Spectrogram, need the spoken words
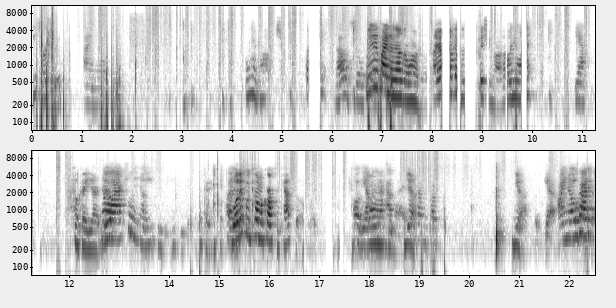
these hurt you. I know. Oh my gosh. That was so We need to find another one of those. I got the fishing rod. Oh, and you want it? Yeah. Okay, yeah. No, yeah. actually, no, you can get, you can get it. Okay. Because, What if we come across a cat though? Like, oh, yeah, I'm gonna um, have that. yeah. Every time we talk- yeah. Yeah, I know, guys.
